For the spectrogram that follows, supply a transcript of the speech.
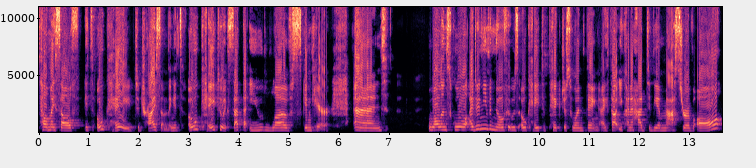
tell myself it's okay to try something. It's okay to accept that you love skincare. And while in school, I didn't even know if it was okay to pick just one thing. I thought you kind of had to be a master of all.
